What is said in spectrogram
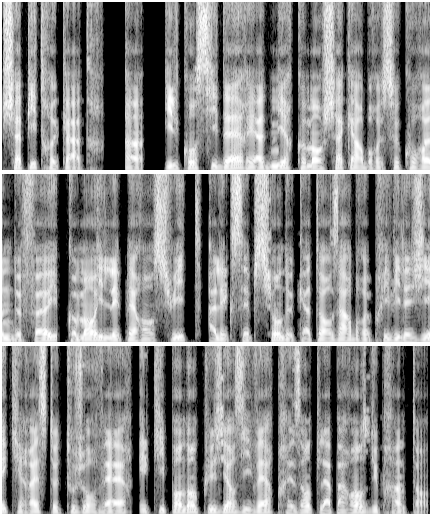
Chapitre 4. 1. Il considère et admire comment chaque arbre se couronne de feuilles, comment il les perd ensuite, à l'exception de 14 arbres privilégiés qui restent toujours verts, et qui pendant plusieurs hivers présentent l'apparence du printemps.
